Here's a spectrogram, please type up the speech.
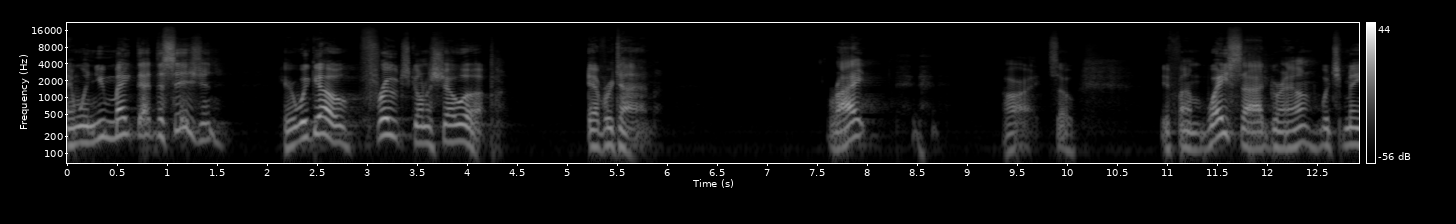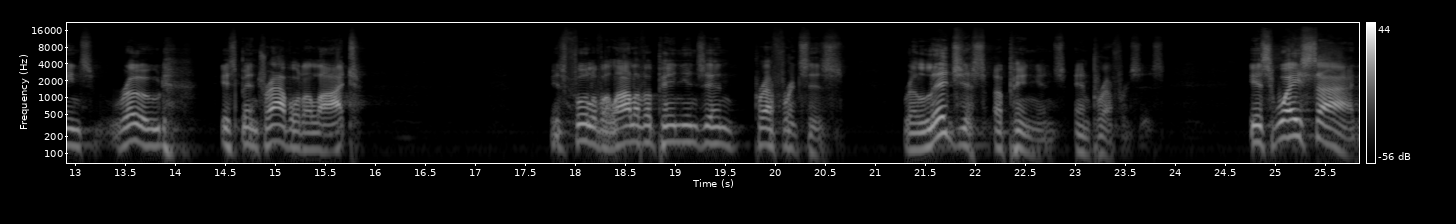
And when you make that decision, here we go, fruit's going to show up every time. Right? All right. So if I'm wayside ground, which means road, it's been traveled a lot, it's full of a lot of opinions and preferences, religious opinions and preferences. It's wayside,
